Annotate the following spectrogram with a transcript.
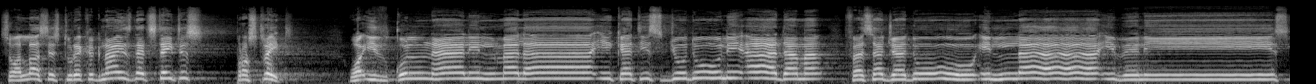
So Allah says to recognize that status, prostrate. وإذ قلنا للملائكة اسجدوا لآدم فسجدوا إلا إبليس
